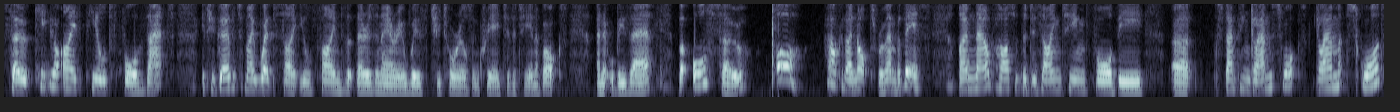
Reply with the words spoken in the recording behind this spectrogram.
So keep your eyes peeled for that. If you go over to my website, you'll find that there is an area with tutorials and creativity in a box, and it will be there. But also, oh, how could I not remember this? I'm now part of the design team for the uh, Stampin' Glam, Squad, Glam Squad.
